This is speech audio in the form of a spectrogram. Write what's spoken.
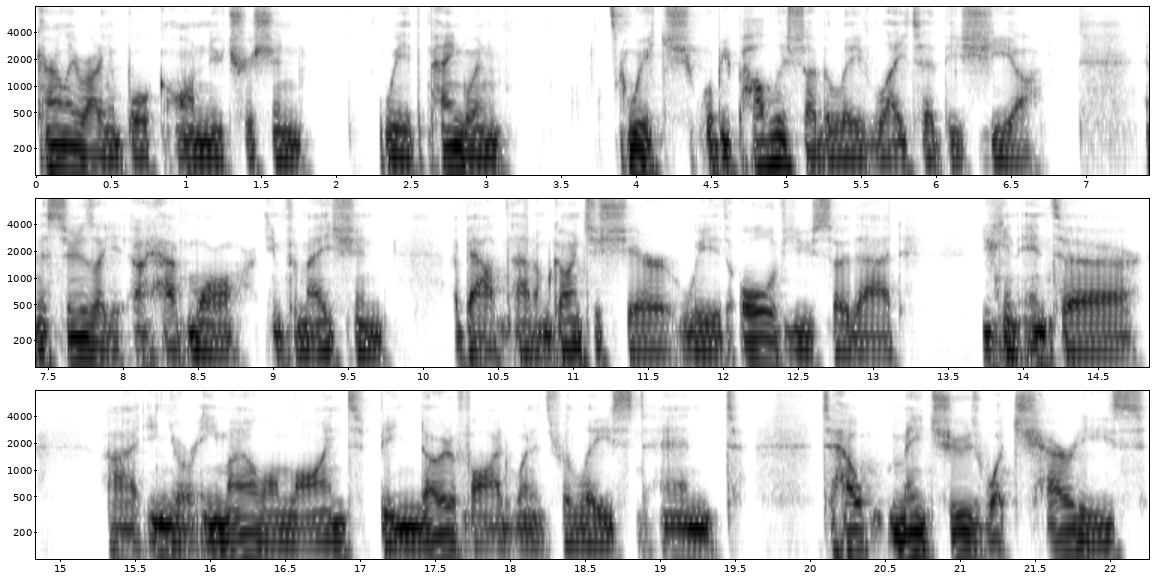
currently writing a book on nutrition with Penguin, which will be published, I believe, later this year. And as soon as I, I have more information about that, I'm going to share it with all of you so that you can enter uh, in your email online to be notified when it's released and to help me choose what charities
